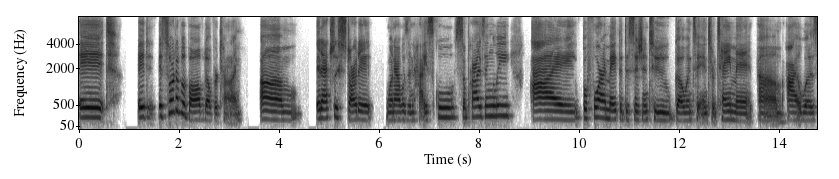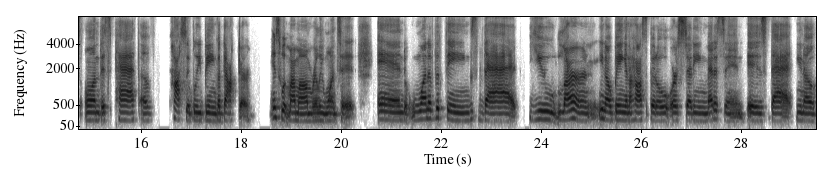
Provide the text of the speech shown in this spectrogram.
it it it sort of evolved over time. Um, it actually started when I was in high school, surprisingly. I, before I made the decision to go into entertainment, um, I was on this path of possibly being a doctor. It's what my mom really wanted. And one of the things that you learn you know being in a hospital or studying medicine is that you know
